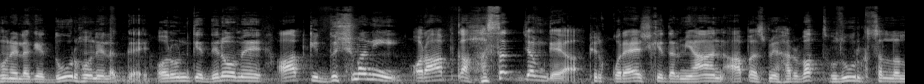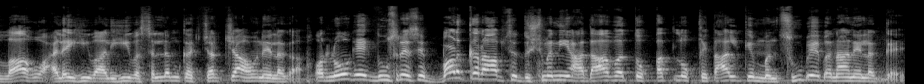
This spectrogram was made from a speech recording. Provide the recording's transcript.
होने लगे, दूर होने लग गए, और उनके दिलों में आपकी दुश्मनी और आपका हसद जम गया। फिर कुरैश के दरमियान आपस में हर वक्त हुजूर वसल्लम का चर्चा होने लगा, और लोग एक दूसरे से बढ़कर आपसे दुश्मनी, अदावत तो कत्ल कताल के मंसूबे बनाने लग गए।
